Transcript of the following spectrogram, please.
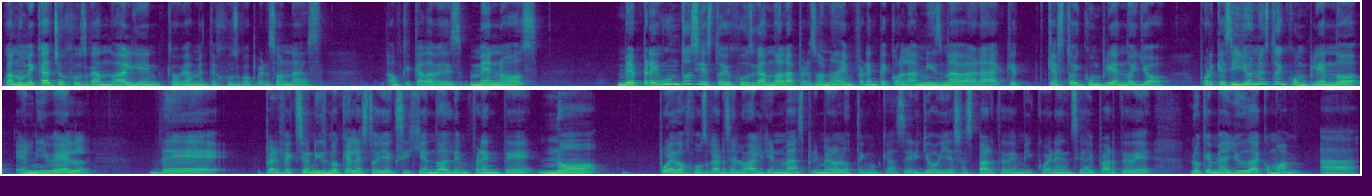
cuando me cacho juzgando a alguien, que obviamente juzgo personas, aunque cada vez menos, me pregunto si estoy juzgando a la persona de enfrente con la misma vara que, que estoy cumpliendo yo. Porque si yo no estoy cumpliendo el nivel de perfeccionismo que le estoy exigiendo al de enfrente, no puedo juzgárselo a alguien más. Primero lo tengo que hacer yo y eso es parte de mi coherencia y parte de lo que me ayuda como a, a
